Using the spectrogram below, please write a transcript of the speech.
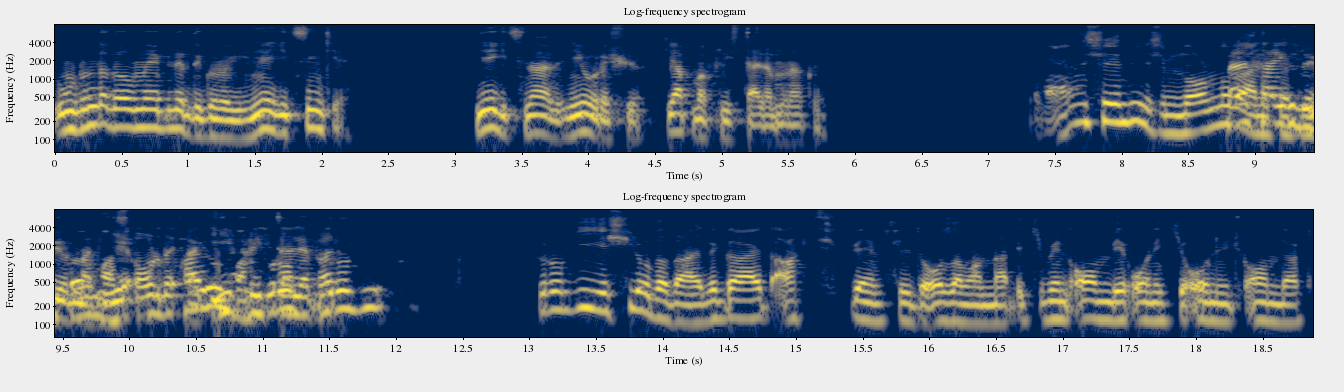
umrunda da olmayabilirdi Grogi. Niye gitsin ki? Niye gitsin abi? Niye uğraşıyor? Yapma freestyle amına koyayım. Aynı şey değil şimdi. Norm'la da Ben aynı saygı duyuyorum bak. Ye, orada Hayır iyi bak, freestyle Gro- yapar. Grogi, Grogi Yeşil Oda'daydı. Gayet aktif bir MC'ydi o zamanlar. 2011, 12, 13, 14.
